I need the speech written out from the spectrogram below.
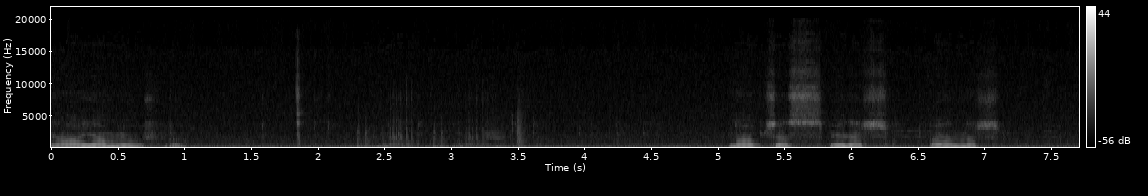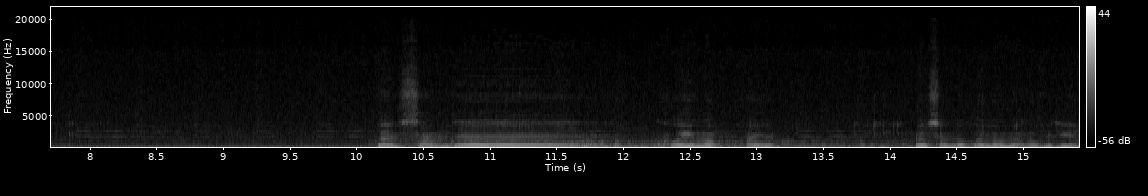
Ya yanmıyormuş bura. Ne yapacağız beyler, bayanlar? Ölsem de koymam. Aynen. Ölsem de koymam ben bu videoyu.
